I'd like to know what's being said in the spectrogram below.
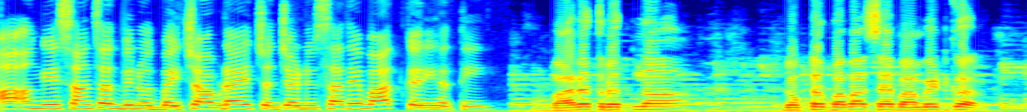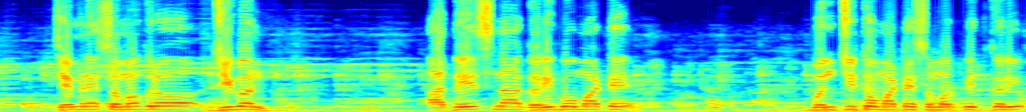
આ અંગે સાંસદ વિનોદભાઈ ચાવડાએ ચંચળ ન્યૂઝ સાથે વાત કરી હતી. ભારત રત્ન ડૉક્ટર બાબા સાહેબ આંબેડકર, જેમણે સમગ્ર જીવન આ દેશના ગરીબો માટે વંચિતો માટે સમર્પિત કર્યું.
